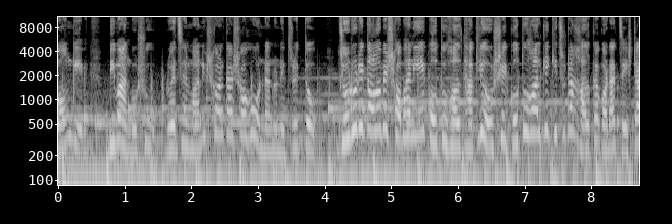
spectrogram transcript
বঙ্গের বিমান বসু। রয়েছেন মানিক সরকার সহ অন্যান্য নেতৃত্ব। জরুরি তলবে সভা নিয়ে কৌতূহল থাকলেও সেই কৌতূহলকে কিছুটা হালকা করার চেষ্টা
